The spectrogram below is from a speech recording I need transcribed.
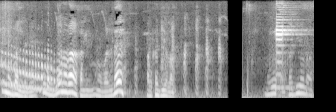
কি মোবাইল লাগে ল'বই নৰা খালি মোবাইল দে ভালকে দি অলপ এই, ভালকে দি অলপ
